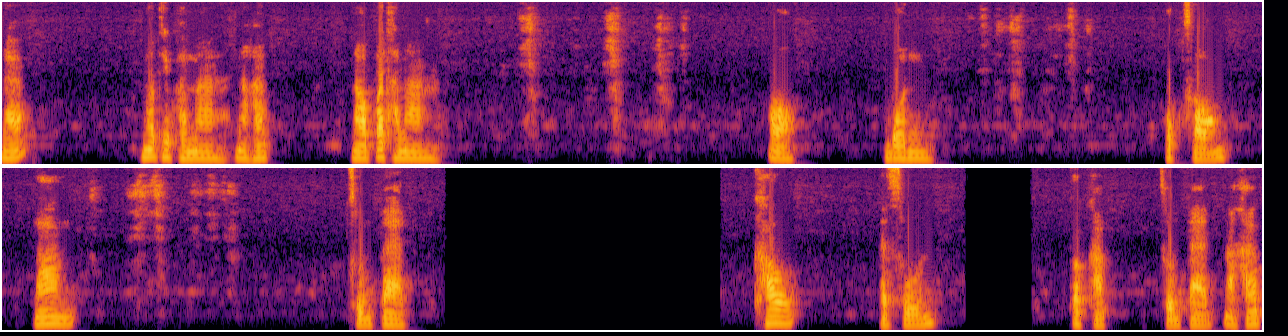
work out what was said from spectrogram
และนที่ผ่นานะครับ เราพัฒนา ออกบนหกสอง ล่าง08เข้า80ตัวกลับ08นะครับ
